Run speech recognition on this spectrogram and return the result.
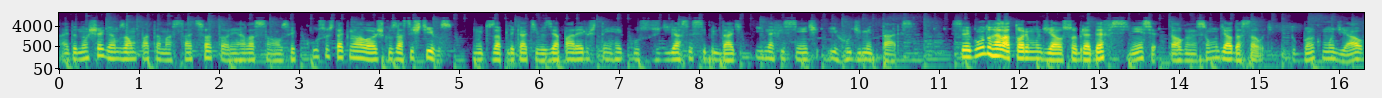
ainda não chegamos a um patamar satisfatório em relação aos recursos tecnológicos assistivos. Muitos aplicativos e aparelhos têm recursos de acessibilidade ineficiente e rudimentares. Segundo o relatório mundial sobre a deficiência da Organização Mundial da Saúde e do Banco Mundial,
